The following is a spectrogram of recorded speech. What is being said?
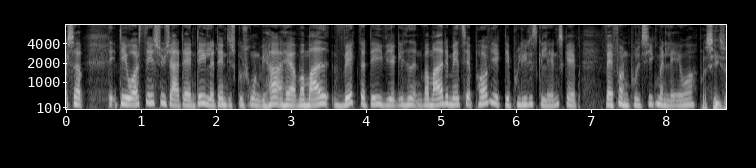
Så det, det er jo også det, synes jeg, der er en del af den diskussion, vi har her. Hvor meget vægter det i virkeligheden? Hvor meget er det med til at påvirke det politiske landskab? Hvad for en politik man laver? Præcis,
